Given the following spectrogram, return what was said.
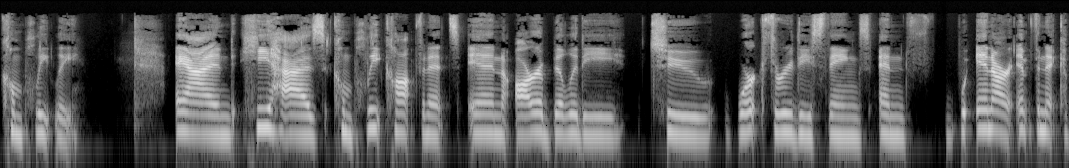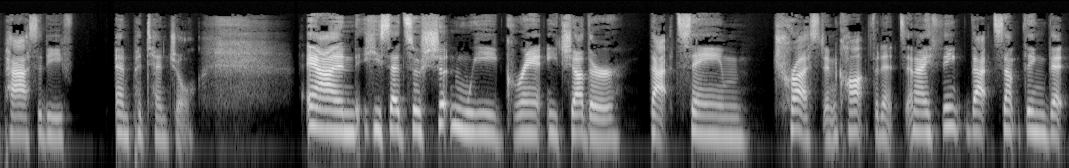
completely. And he has complete confidence in our ability to work through these things and in our infinite capacity and potential. And he said, so shouldn't we grant each other that same trust and confidence? And I think that's something that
